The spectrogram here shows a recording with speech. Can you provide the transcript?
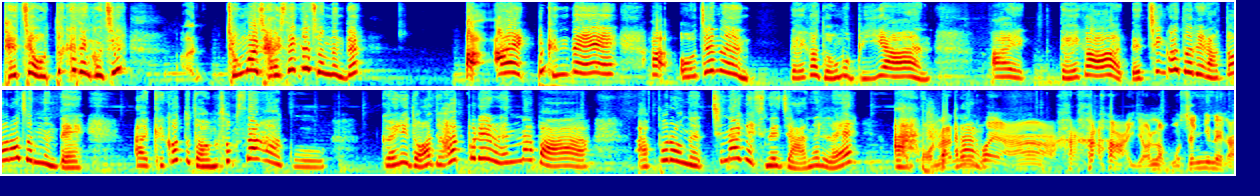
대체 어떻게 된 거지? 아, 정말 잘생겨졌는데? 아, 아이, 근데, 아, 어제는 내가 너무 미안. 아이, 내가 내 친구들이랑 떨어졌는데, 아, 그것도 너무 속상하고, 괜히 너한테 화풀이를 했나봐. 앞으로는 친하게 지내지 않을래? 아, 뭐라는 나랑 거야? 하하하, 연락 못생긴 애가.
